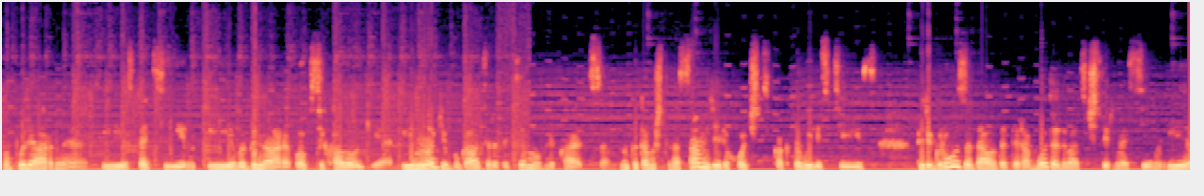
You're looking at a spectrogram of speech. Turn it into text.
популярны и статьи, и вебинары по психологии. И многие бухгалтеры этой темой увлекаются. Ну, потому что на самом деле хочется как-то вылезти из перегруза, да, вот этой работы 24 на 7 и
